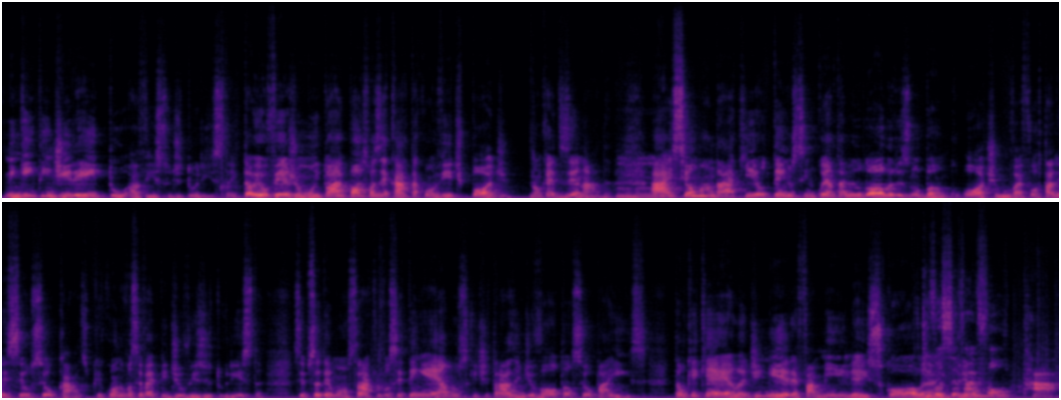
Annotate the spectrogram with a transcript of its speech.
Ninguém tem direito a visto de turista. Então eu vejo muito, ah, posso fazer carta convite? Pode. Não quer dizer nada. Uhum. Ah, e se eu mandar aqui eu tenho 50 mil dólares no banco? Ótimo, vai fortalecer o seu caso. Porque quando você vai pedir o visto de turista, você precisa demonstrar que você tem elos que te trazem de volta ao seu país. Então o que, que é elo? É dinheiro, é família, é escola. Que é você vai voltar,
